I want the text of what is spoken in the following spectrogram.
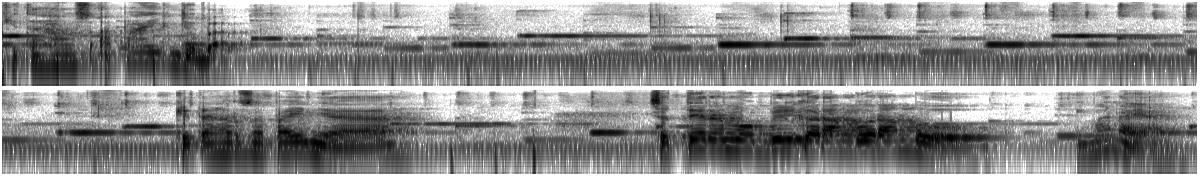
Kita harus apain coba? Kita harus apain ya? Setir mobil ke rambu-rambu. Gimana ya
